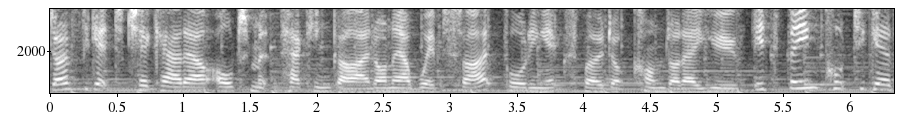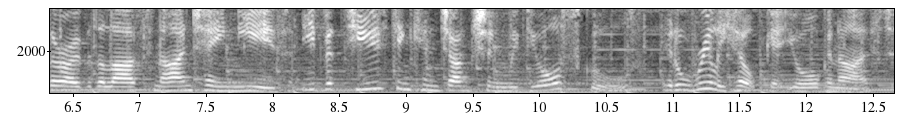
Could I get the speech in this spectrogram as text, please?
Don't forget to check out our ultimate packing guide on our website, boardingexpo.com.au. It's been put together over the last 19 years. If it's used in conjunction with your schools, it'll really help get you organised.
